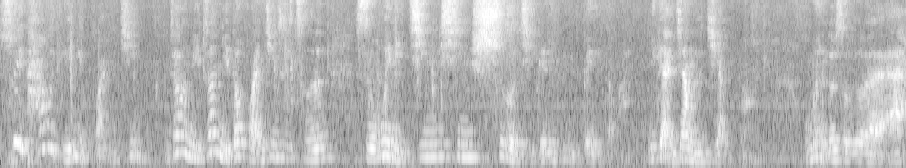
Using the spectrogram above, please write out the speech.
所以他会给你环境。你知道你知道你的环境是神神为你精心设计跟预备的吗？你敢这样子讲吗？我们很多时候说哎，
